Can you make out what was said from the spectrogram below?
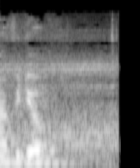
my video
